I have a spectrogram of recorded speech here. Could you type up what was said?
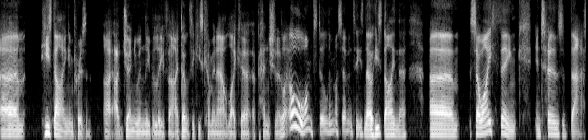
um he's dying in prison. I, I genuinely believe that. I don't think he's coming out like a, a pensioner like oh i'm still in my 70s no he's dying there. Um so i think in terms of that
